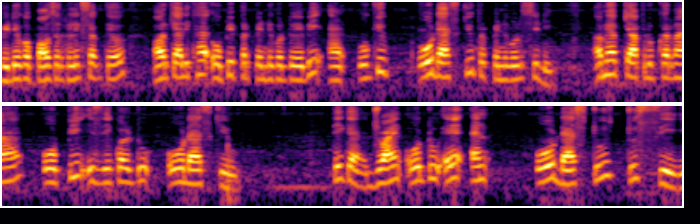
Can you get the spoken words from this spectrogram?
वीडियो को पॉज करके लिख सकते हो। और क्या लिखा है? O P perpendicular to A B and O Q O dash Q perpendicular C D अब हमें अब क्या प्रूव करना है? O P is equal to O dash Q ठीक है? Join O to A and O dash to to C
